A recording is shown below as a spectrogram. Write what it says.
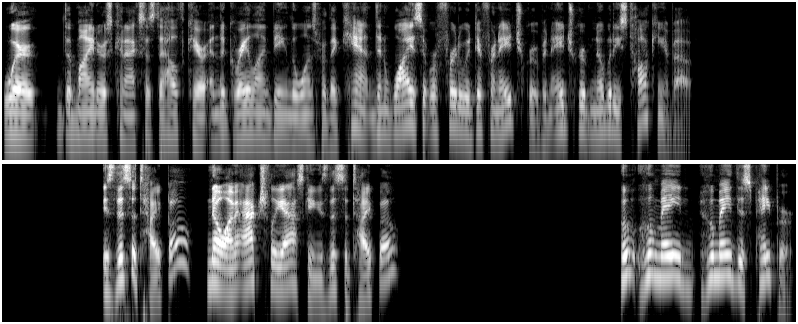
where the minors can access the healthcare, and the gray line being the ones where they can't. Then why is it refer to a different age group? An age group nobody's talking about. Is this a typo? No, I'm actually asking, is this a typo? Who who made who made this paper?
